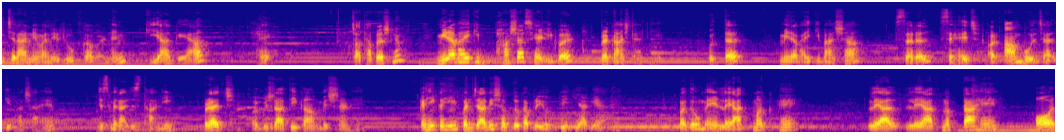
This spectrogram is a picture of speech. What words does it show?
चराने वाले रूप का वर्णन किया गया है। चौथा प्रश्न मीरा भाई की भाषा शैली पर प्रकाश डालिए। उत्तर मीरा भाई की भाषा सरल, सहज और आम बोलचाल की भाषा है, जिसमें राजस्थानी, ब्रज और गुजराती का मिश्रण है। कहीं कहीं पंजाबी शब्दों का प्रयोग भी किया गया है। पदों में लयात्मक है, लया, लयात्मकता है और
